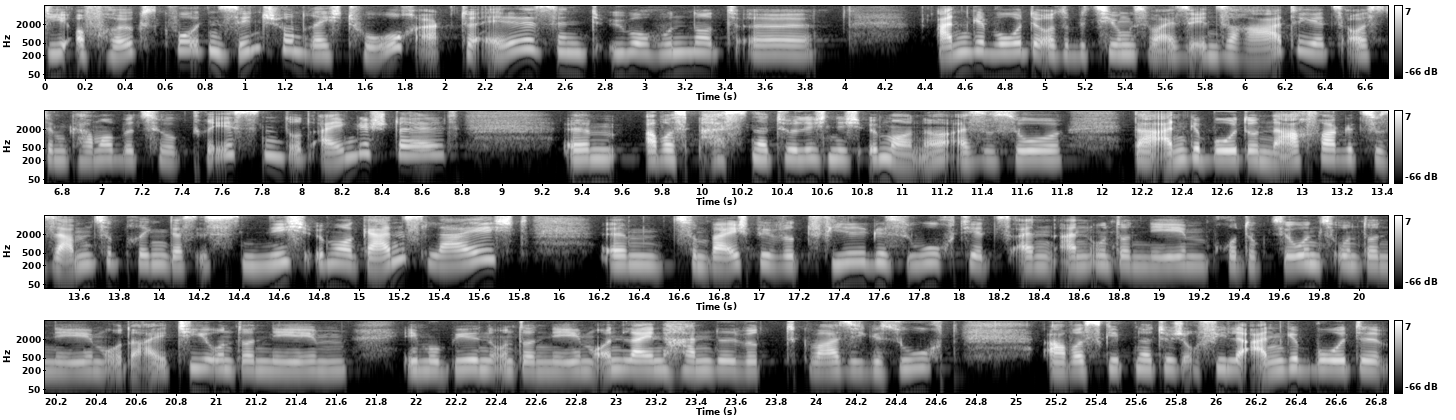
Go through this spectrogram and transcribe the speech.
die Erfolgsquoten sind schon recht hoch. Aktuell sind über 100 äh, Angebote oder beziehungsweise Inserate jetzt aus dem Kammerbezirk Dresden dort eingestellt. Ähm, aber es passt natürlich nicht immer. Ne? Also so da Angebot und Nachfrage zusammenzubringen, das ist nicht immer ganz leicht. Ähm, zum Beispiel wird viel gesucht jetzt an, an Unternehmen, Produktionsunternehmen oder IT-Unternehmen, Immobilienunternehmen, Onlinehandel wird quasi gesucht. Aber es gibt natürlich auch viele Angebote,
